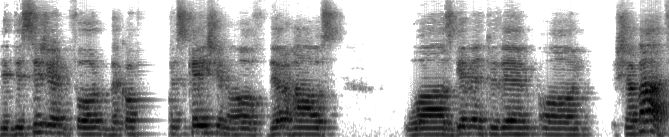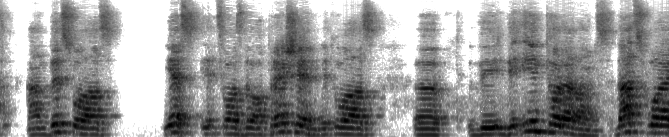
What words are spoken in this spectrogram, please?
the decision for the confiscation of their house was given to them on Shabbat, and this was, yes, it was the oppression, it was uh, the the intolerance. That's why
